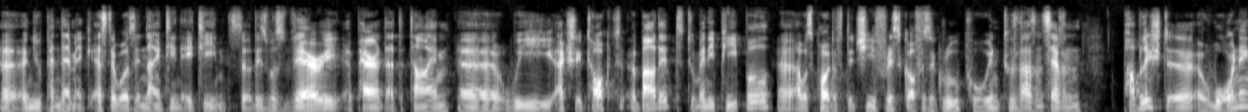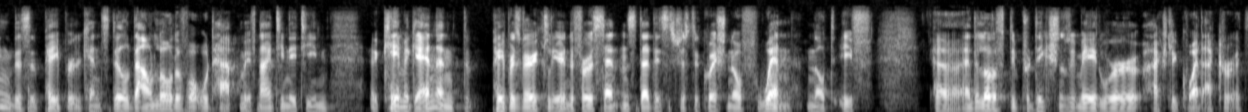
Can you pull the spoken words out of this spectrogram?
uh, a new pandemic, as there was in 1918. So this was very apparent at the time. Uh, we actually talked about it to many people. Uh, I was part of the chief risk officer group who, in 2007, published a, a, warning. There's a paper you can still download of what would happen if 1918 uh, came again. And the paper is very clear in the first sentence that it's just a question of when, not if. Uh, and a lot of the predictions we made were actually quite accurate.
